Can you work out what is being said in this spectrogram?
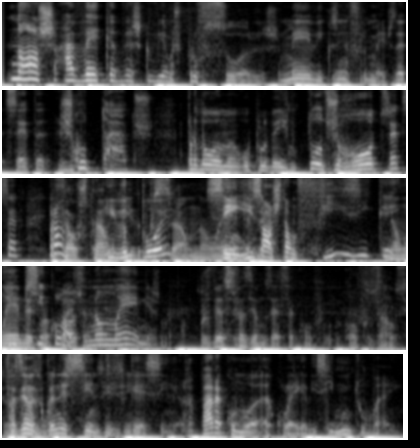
Nós, há décadas que vemos professores, médicos, enfermeiros, etc., esgotados perdoa-me o plebeísmo, todos rotos, etc. Pronto. Exaustão e, depois, e depressão, não é? Sim, exaustão física não é e psicológica. Não é a mesma Por vezes fazemos essa confusão. Fazemos, quando neste sentido, sim, sim. que é assim, repara como a, colega disse, e muito bem,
